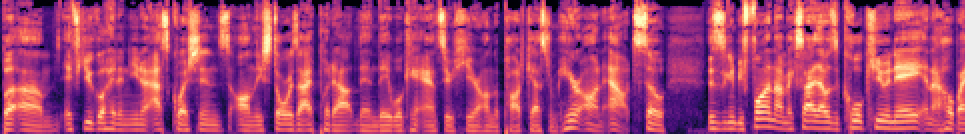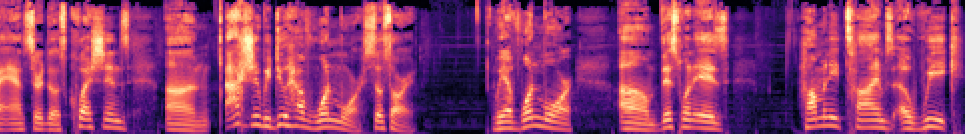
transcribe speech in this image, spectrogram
But um, if you go ahead and you know ask questions on these stories I put out, then they will get answered here on the podcast from here on out. So this is gonna be fun. I'm excited. That was a cool Q and A, and I hope I answered those questions. Um, actually, we do have one more. So sorry, we have one more. Um, this one is how many times a week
